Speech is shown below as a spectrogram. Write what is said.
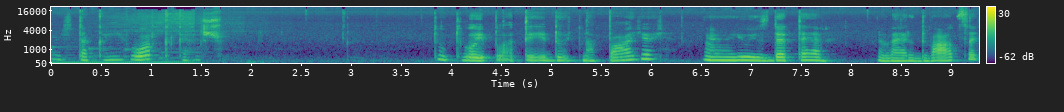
Ось такий WorkCash. Тут виплати йдуть на пая USDT VR20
